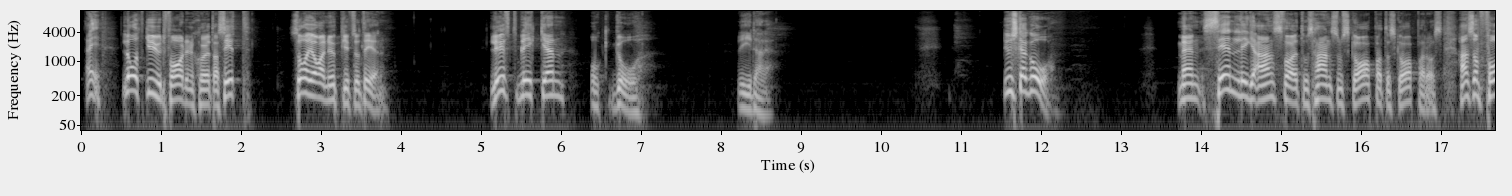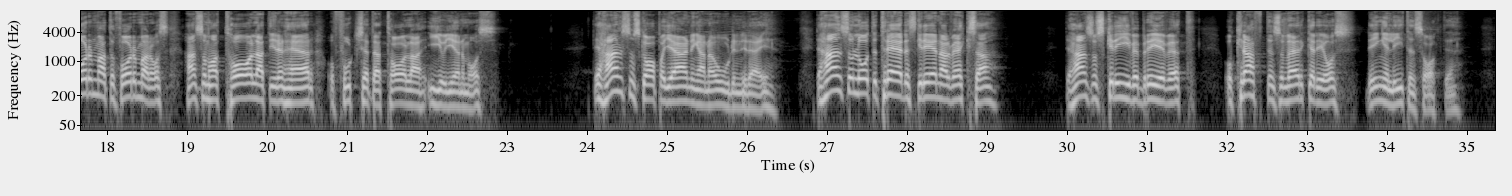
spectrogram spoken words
Nej, låt Gud, Fadern, sköta sitt. Så har jag en uppgift åt er. Lyft blicken och gå vidare. Du ska gå. Men sen ligger ansvaret hos han som skapat och skapar oss. Han som format och formar oss. Han som har talat i den här och fortsätter att tala i och genom oss. Det är han som skapar gärningarna och orden i dig. Det är han som låter trädets grenar växa. Det är han som skriver brevet. Och kraften som verkar i oss, det är ingen liten sak det.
